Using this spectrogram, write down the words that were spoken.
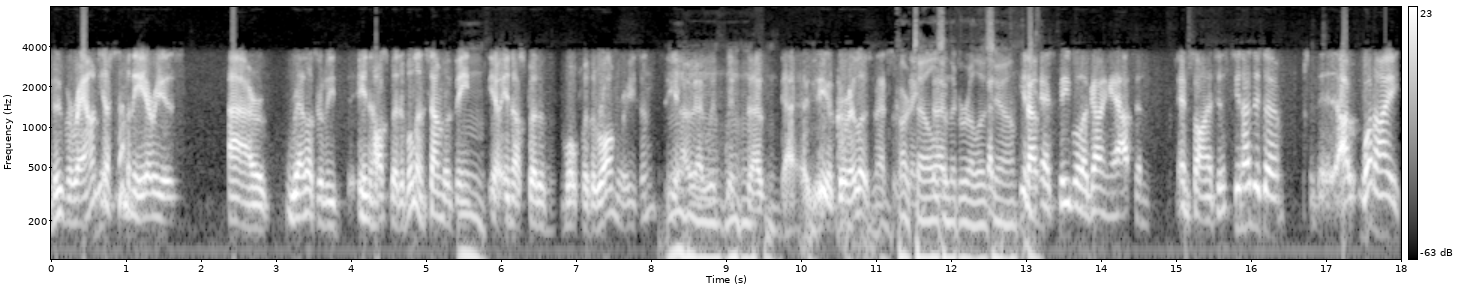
move around, you know, some of the areas are relatively inhospitable, and some have been, you know, inhospitable for the wrong reasons. You know, uh, with, with uh, uh, you know, guerrillas and that sort of Cartels thing. So- and the guerrillas, but, yeah. You know, as people are going out and and scientists, you know, there's a I, what I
